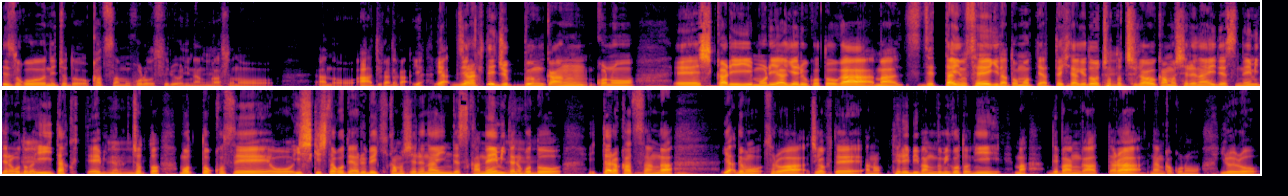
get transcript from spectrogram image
でそこをねちょっと勝さんもフォローするようになんかその、あのあっていうかだからいやいやじゃなくて10分間このえーしっかり盛り上げることが、まあ、絶対の正義だと思ってやってきたけどちょっと違うかもしれないですねみたいなことが言いたくてみたいな、うんちょっともっと個性を意識したことやるべきかもしれないんですかねみたいなことを言ったら勝さんが、うんいやでもそれは違くてあのテレビ番組ごとに、まあ、出番があったらなんかこのいろいろ、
